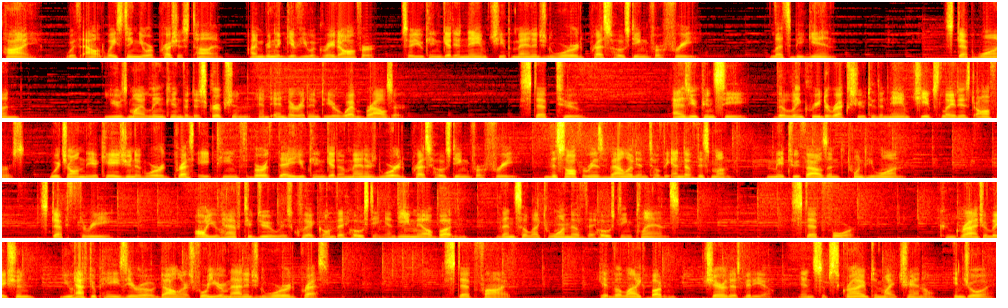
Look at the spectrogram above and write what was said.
Hi, without wasting your precious time, I'm gonna give you a great offer, so you can get a Namecheap managed WordPress hosting for free. Let's begin. Step 1. Use my link in the description and enter it into your web browser. Step 2. As you can see, the link redirects you to the Namecheap's latest offers, which on the occasion of WordPress 18th birthday you can get a managed WordPress hosting for free. This offer is valid until the end of this month, May 2021. Step 3. All you have to do is click on the hosting and email button, then select one of the hosting plans. Step 4. Congratulations, you have to pay $0 for your managed WordPress. Step 5. Hit the like button, share this video, and subscribe to my channel. Enjoy!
